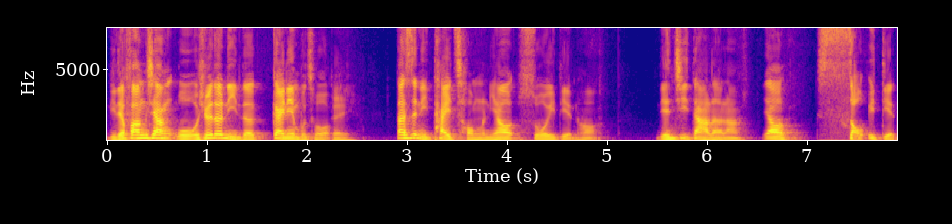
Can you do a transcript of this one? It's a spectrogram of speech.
你的方向，我我觉得你的概念不错，对，但是你太冲了，你要说一点哈，年纪大了啦，要。守一点，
